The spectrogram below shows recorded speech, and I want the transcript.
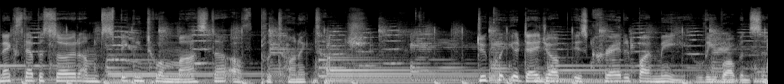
Next episode, I'm speaking to a master of platonic touch. Do Quit Your Day Job is created by me, Lee Robinson.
